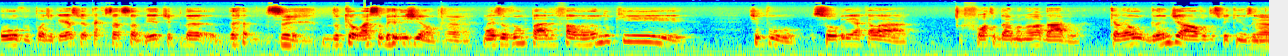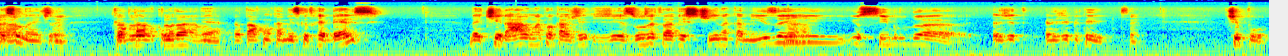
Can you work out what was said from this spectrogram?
ouve o podcast já está cansada de saber tipo, da, da- do que eu acho sobre religião. É. Mas eu vi um padre falando que, tipo, sobre aquela foto da Manuela Dávila, que ela é o grande alvo dos fake news, é Aham, impressionante, sim. né? Que Tudo- tava com uma, é, eu tava com uma camisa escrito Rebele-se, daí tiraram lá, colocaram Je- Jesus é travesti na camisa Aham. e, e o símbolo da LG LGBTI. Sim. Tipo,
